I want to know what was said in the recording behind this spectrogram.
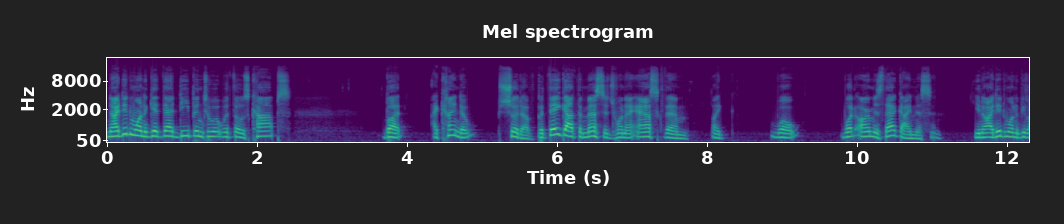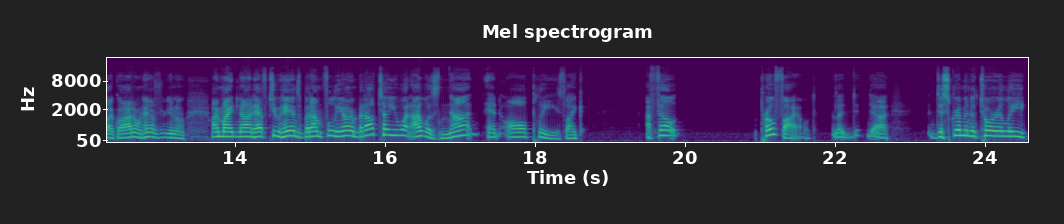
Now, I didn't want to get that deep into it with those cops, but I kind of should have. But they got the message when I asked them, like, well, what arm is that guy missing? You know, I didn't want to be like, well, I don't have, you know, I might not have two hands, but I'm fully armed. But I'll tell you what, I was not at all pleased. Like, I felt profiled, uh, discriminatorily,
